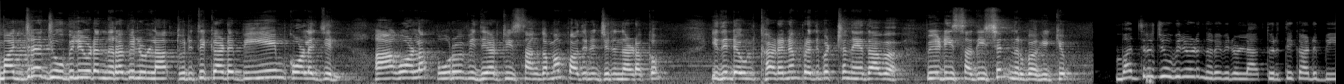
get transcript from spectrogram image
വജ്ര ജൂബിലിയുടെ നിറവിലുള്ള തുരുത്തിക്കാട് ബി എം കോളേജിൽ ആഗോള പൂർവ വിദ്യാർത്ഥി സംഗമം പതിനഞ്ചിന് നടക്കും. ഇതിന്റെ ഉദ്ഘാടനം പ്രതിപക്ഷ നേതാവ് പി ഡി സതീശൻ നിർവഹിക്കും. വജ്രജൂബിലിയുടെ നിറവിലുള്ള തുരുത്തിക്കാട് ബി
